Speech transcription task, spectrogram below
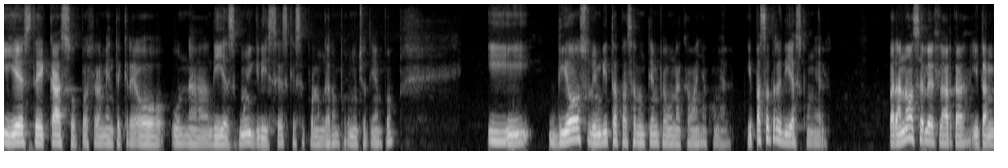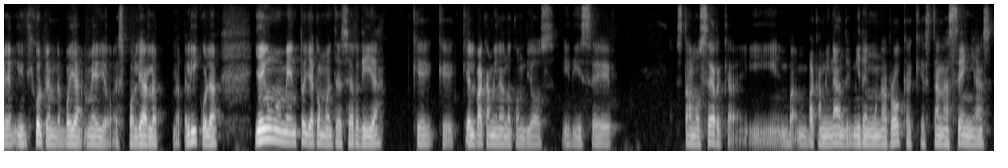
Y este caso, pues realmente creó una días muy grises que se prolongaron por mucho tiempo. Y Dios lo invita a pasar un tiempo en una cabaña con él. Y pasa tres días con él. Para no hacerles larga, y también, y disculpen, voy a medio espolear la, la película. Y hay un momento, ya como el tercer día, que, que, él va caminando con Dios y dice, estamos cerca, y va, va caminando y miren una roca que están las señas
